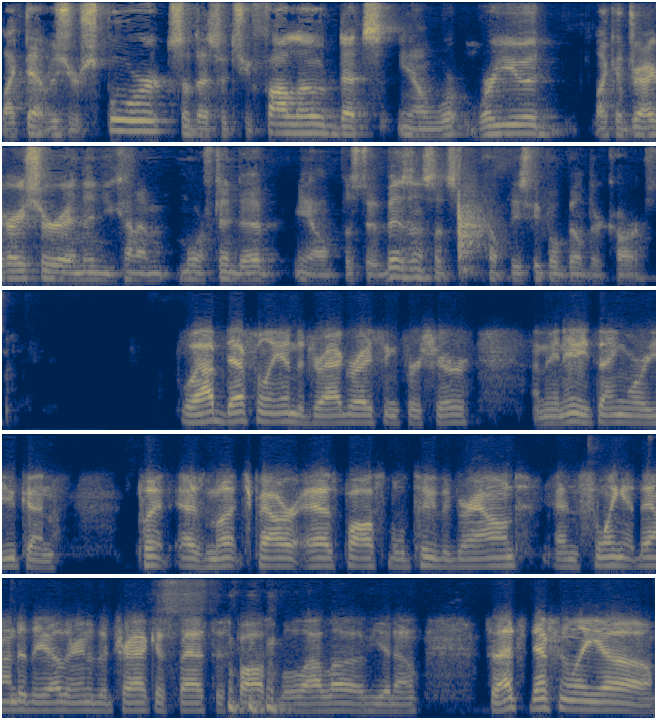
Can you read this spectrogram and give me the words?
like that was your sport, so that's what you followed. That's you know, were, were you a, like a drag racer, and then you kind of morphed into you know, let's do a business, let's help these people build their cars. Well, I'm definitely into drag racing for sure. I mean, anything where you can put as much power as possible to the ground and sling it down to the other end of the track as fast as possible. I love, you know. So that's definitely uh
